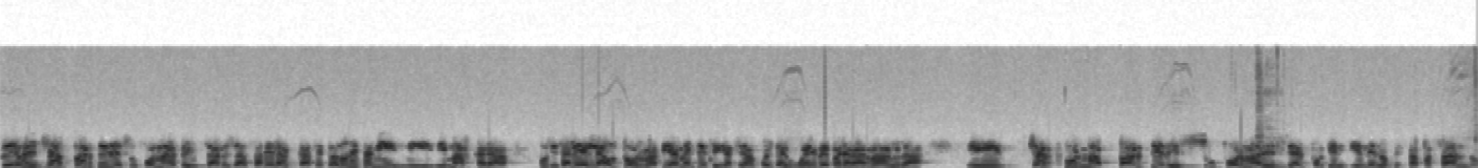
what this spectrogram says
pero él ya parte de su forma de pensar, ya sale de la casa, ¿dónde está mi, mi, mi máscara? O si sale del auto rápidamente enseguida se da vuelta y vuelve para agarrarla. Eh, ya forma parte de su forma de ser porque entiende lo que está pasando.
